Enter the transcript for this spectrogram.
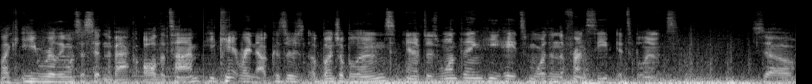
Like he really wants to sit in the back all the time. He can't right now because there's a bunch of balloons and if there's one thing he hates more than the front seat, it's balloons. So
